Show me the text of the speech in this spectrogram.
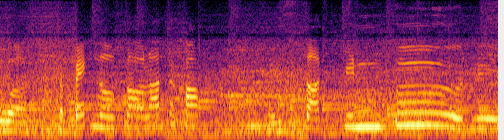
ะครับนี่สเตโกซอรัสเสาร์รัสนะครับเป็นสัตว์กินพืชนี่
